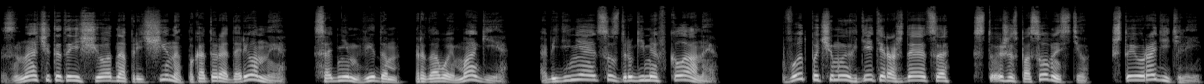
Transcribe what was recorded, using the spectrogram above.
Значит, это еще одна причина, по которой одаренные с одним видом родовой магии объединяются с другими в кланы. Вот почему их дети рождаются с той же способностью, что и у родителей.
